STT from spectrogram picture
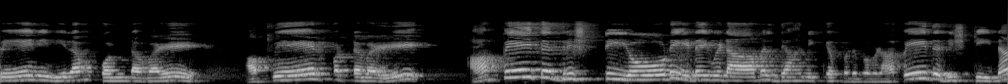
மேனி நிறம் கொண்டவள். அப்பேற்பட்டவள் அபேத திருஷ்டியோடு இடைவிடாமல் தியானிக்கப்படுபவள். அபேத திருஷ்டினா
